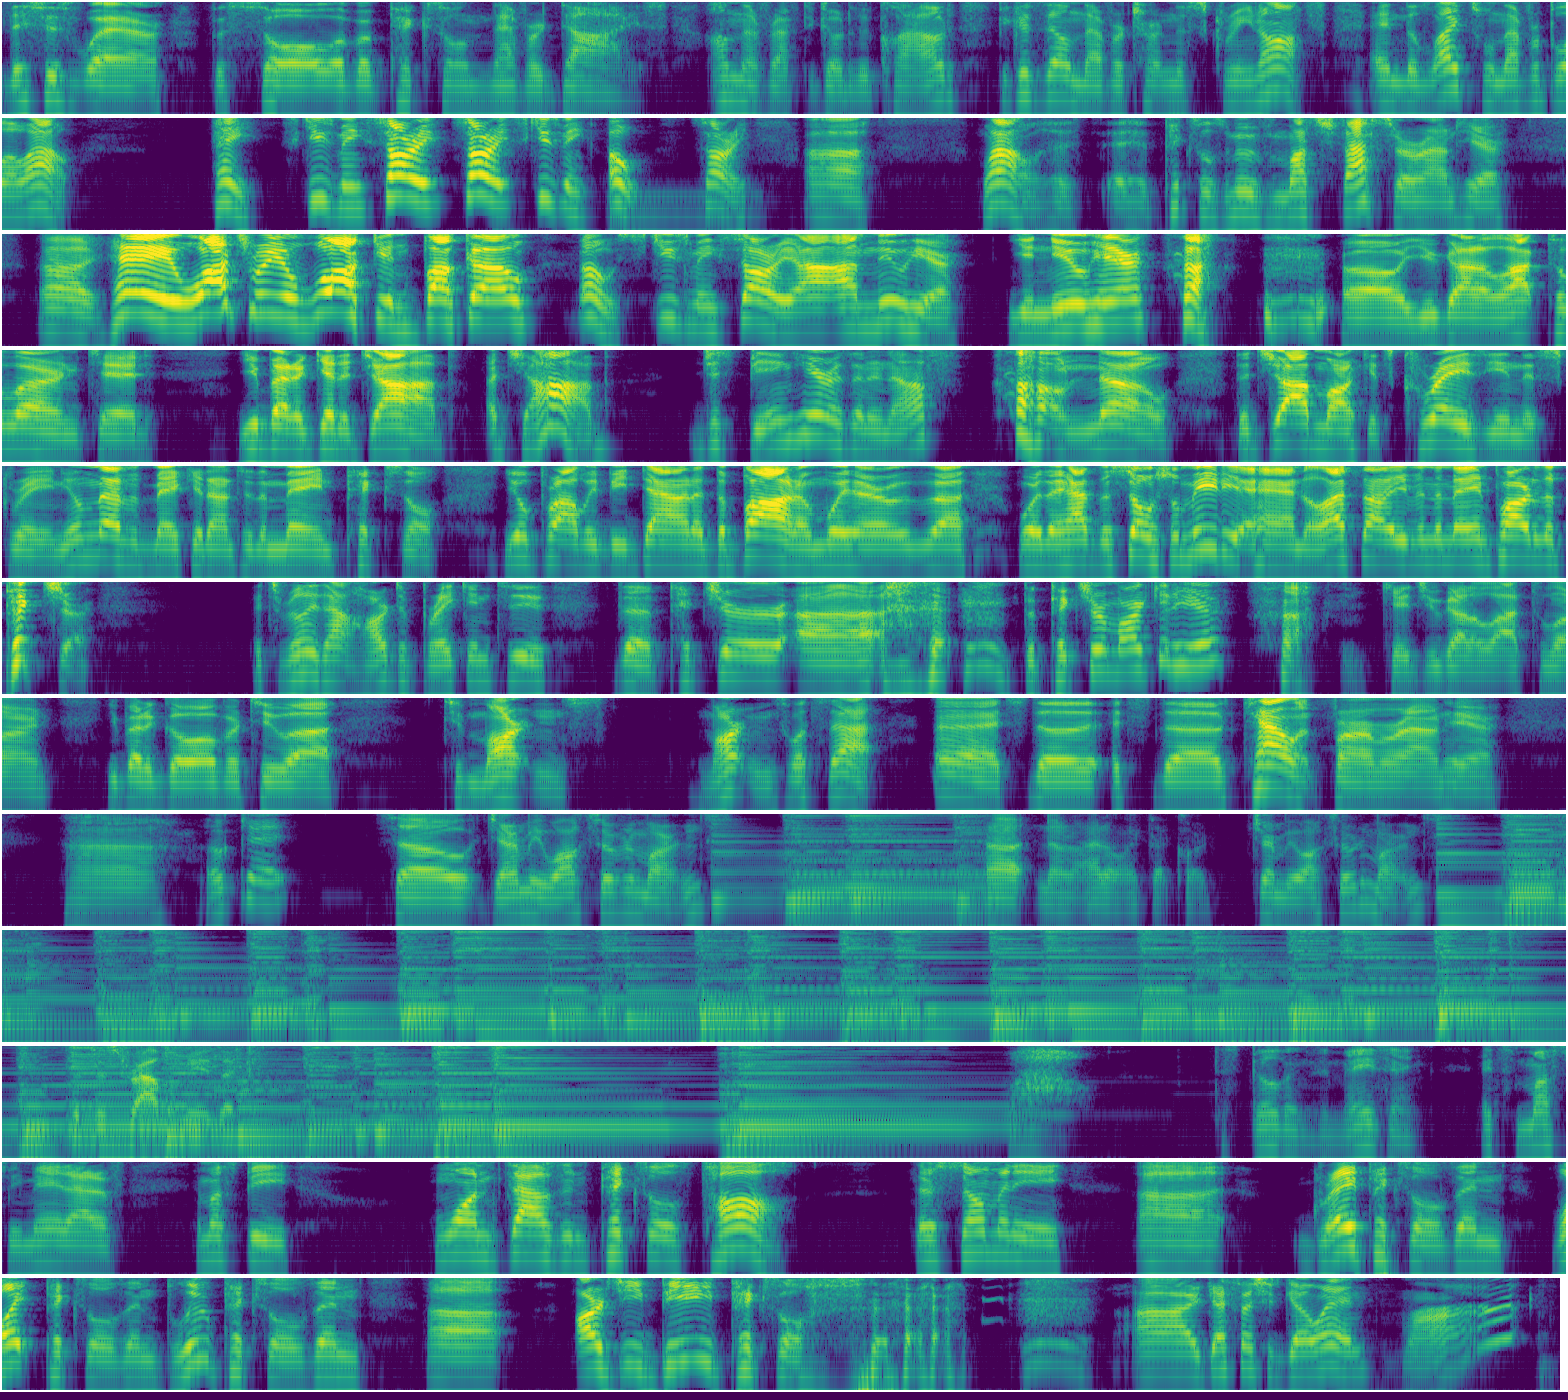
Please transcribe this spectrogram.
this is where the soul of a pixel never dies. I'll never have to go to the cloud because they'll never turn the screen off, and the lights will never blow out. Hey, excuse me. Sorry, sorry, excuse me. Oh, sorry. Uh, wow, pixels move much faster around here. Uh, hey, watch where you're walking, bucko. Oh, excuse me. Sorry, I- I'm new here. You new here? Oh, you got a lot to learn, kid. You better get a job. A job? Just being here isn't enough? Oh no, the job market's crazy in this screen. You'll never make it onto the main pixel. You'll probably be down at the bottom where the where they have the social media handle. That's not even the main part of the picture. It's really that hard to break into the picture uh the picture market here? Kid, you got a lot to learn. You better go over to uh to Martin's. Martin's, what's that? Uh, it's the it's the talent firm around here. Uh okay. So Jeremy walks over to Martin's. Uh, no, no, I don't like that chord. Jeremy walks over to Martin's. This is travel music. Wow, this building's amazing. It must be made out of. It must be 1,000 pixels tall. There's so many uh, gray pixels and white pixels and blue pixels and uh, RGB pixels. uh, I guess I should go in.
